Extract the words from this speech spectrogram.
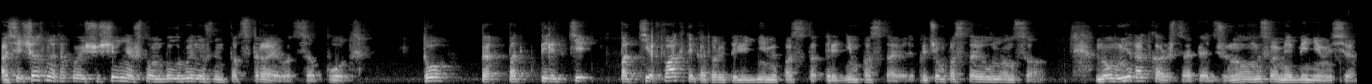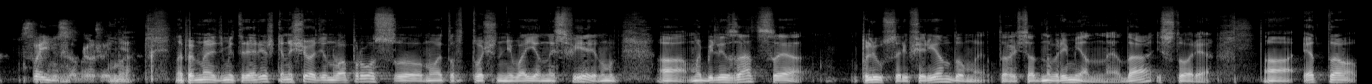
А сейчас у меня такое ощущение, что он был вынужден подстраиваться под то, под, перед под те факты, которые перед, ними перед ним поставили. Причем поставил не он сам. Но мне так кажется, опять же, но мы с вами обмениваемся своими соображениями. Да. Напоминаю, Дмитрий Орешкин, еще один вопрос, э, но это точно не в военной сфере. Ну, а, мобилизация плюс референдумы, то есть одновременная да, история – а, это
